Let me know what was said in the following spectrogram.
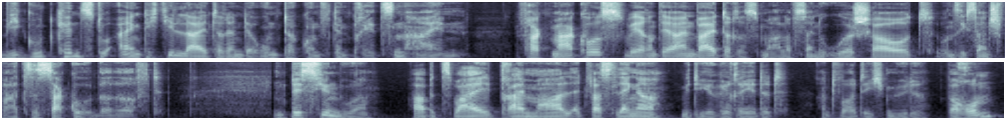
Wie gut kennst du eigentlich die Leiterin der Unterkunft in Brezenhain? fragt Markus, während er ein weiteres Mal auf seine Uhr schaut und sich sein schwarzes Sakko überwirft. Ein bisschen nur, habe zwei, dreimal etwas länger mit ihr geredet, antworte ich müde. Warum?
